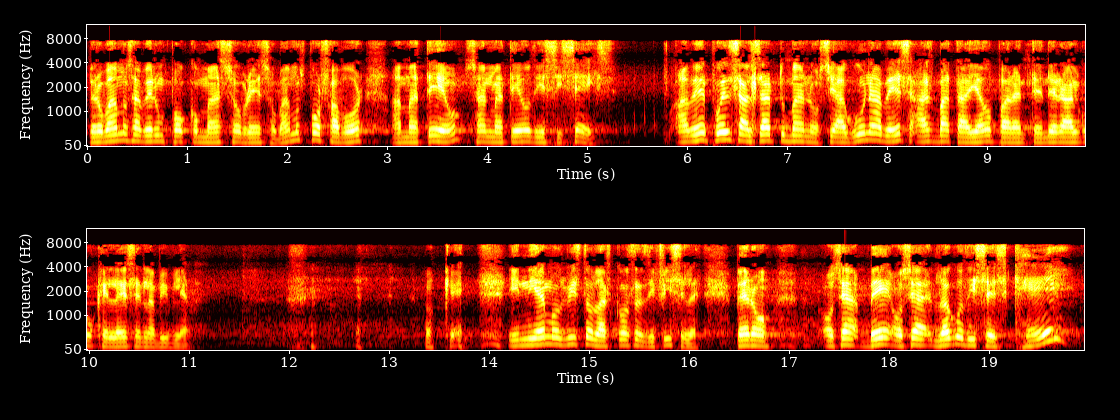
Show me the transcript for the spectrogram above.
Pero vamos a ver un poco más sobre eso. Vamos por favor a Mateo, San Mateo 16. A ver, puedes alzar tu mano si alguna vez has batallado para entender algo que lees en la Biblia. okay. Y ni hemos visto las cosas difíciles. Pero, o sea, ve, o sea, luego dices, ¿qué?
